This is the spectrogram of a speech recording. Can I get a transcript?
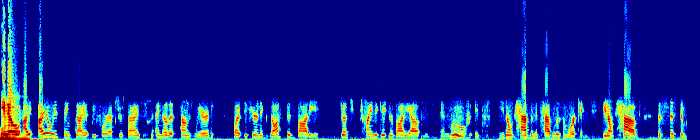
You know, I I always think diet before exercise. I know that sounds weird, but if you're an exhausted body, just trying to get your body out and, and move, it's you don't have the metabolism working. You don't have the system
